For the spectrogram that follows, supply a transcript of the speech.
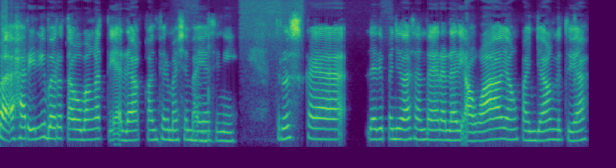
hari ini baru tahu banget ya ada confirmation hmm. bias hmm. ini. Terus kayak dari penjelasan Tera dari awal yang panjang gitu ya,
